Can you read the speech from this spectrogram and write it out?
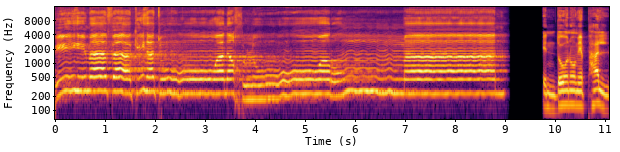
فيهما فاكهة ونخل ورمان. ان دونوں میں پھل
